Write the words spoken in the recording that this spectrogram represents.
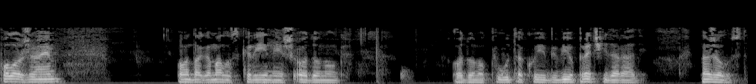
položajem, onda ga malo skrineš od onog, od onog puta koji bi bio preći da radi. Nažalost,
